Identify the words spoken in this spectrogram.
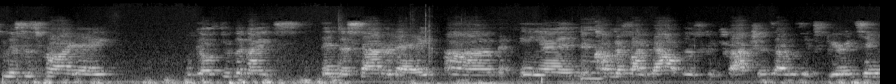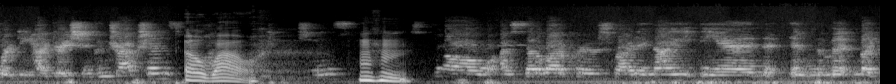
this is Friday. We go through the nights into Saturday, um, and come to find out, those contractions I was experiencing were dehydration contractions. Oh wow. Mm-hmm. So I said a lot of prayers Friday night, and in the mid, like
